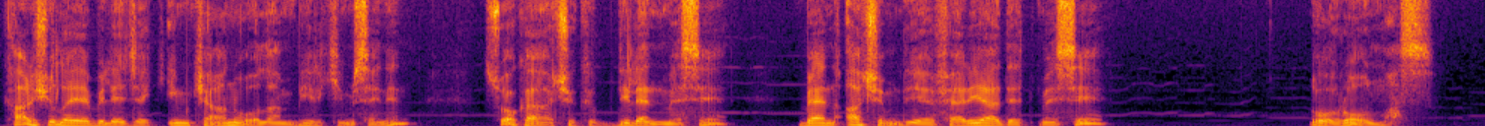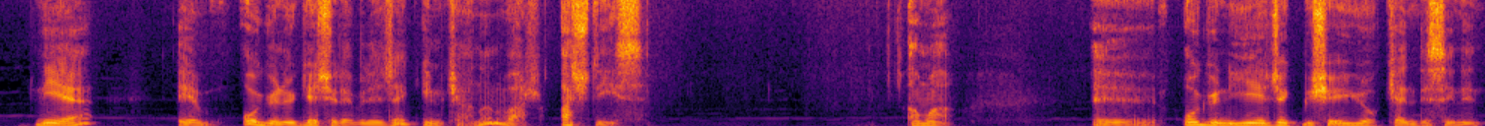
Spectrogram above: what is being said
karşılayabilecek imkanı olan bir kimsenin sokağa çıkıp dilenmesi, ben açım diye feryat etmesi doğru olmaz. Niye? E, o günü geçirebilecek imkanın var. Aç değilsin. Ama e, o gün yiyecek bir şey yok kendisinin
